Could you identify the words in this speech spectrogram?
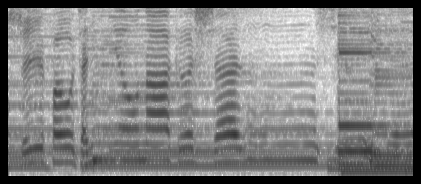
是否真有那个神仙？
